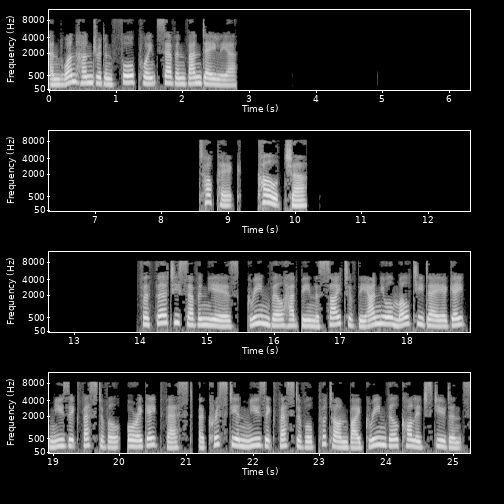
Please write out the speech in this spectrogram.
and 104.7 Vandalia. Culture For 37 years, Greenville had been the site of the annual multi-day Agape Music Festival, or Agapefest, a Christian music festival put on by Greenville College students,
